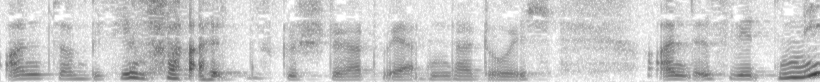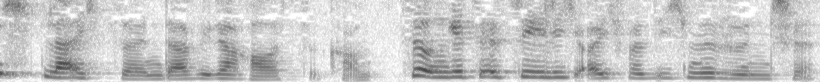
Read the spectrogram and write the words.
und so ein bisschen verhaltensgestört werden dadurch. Und es wird nicht leicht sein, da wieder rauszukommen. So, und jetzt erzähle ich euch, was ich mir wünsche.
